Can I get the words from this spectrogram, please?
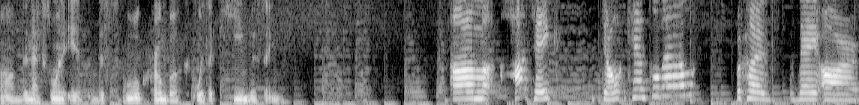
Um, the next one is the school Chromebook with a key missing. Um, hot take, don't cancel them because they are,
